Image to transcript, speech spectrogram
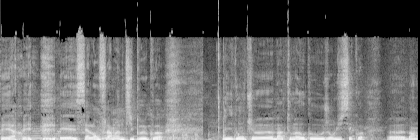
et, ça l'enflamme un petit peu, quoi. Et donc, euh, ben, Tomahawk aujourd'hui, c'est quoi? Euh, ben,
